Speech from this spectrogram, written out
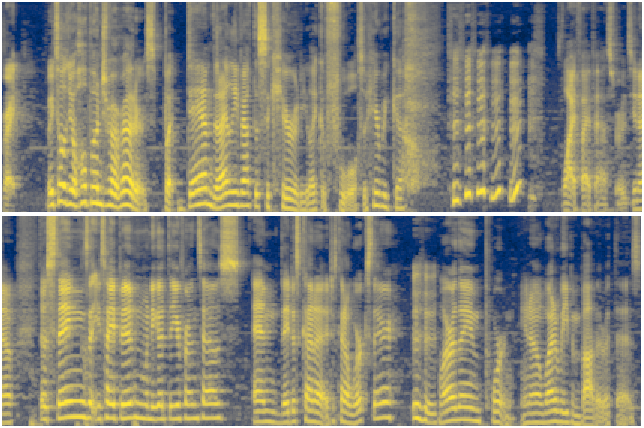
Right. We told you a whole bunch about routers, but damn, did I leave out the security like a fool? So here we go. Wi-Fi passwords. You know, those things that you type in when you go to your friend's house, and they just kind of it just kind of works there. hmm Why are they important? You know, why do we even bother with those?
